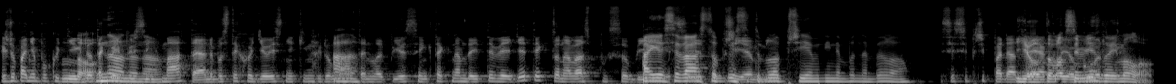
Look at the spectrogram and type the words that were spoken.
Každopádně pokud někdo No. takový No, no, piercing no. máte, anebo jste chodili s někým, kdo má Ano. tenhle piercing, tak nám dejte vědět, jak to na vás působí. A jestli vás je to, jestli to bylo příjemný nebo nebylo. Jestli si připadáte Jo, jako to vlastně mě jogurt. zajímalo.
